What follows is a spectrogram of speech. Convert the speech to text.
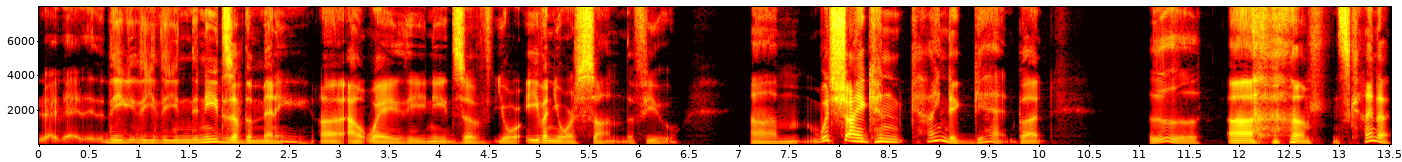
The, the, the, the needs of the many uh, outweigh the needs of your even your son, the few, um, which I can kind of get, but ugh, uh, it's kind of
